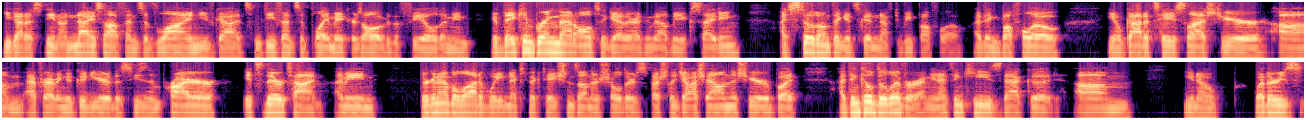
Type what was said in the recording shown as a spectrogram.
you got a you know nice offensive line. You've got some defensive playmakers all over the field. I mean, if they can bring that all together, I think that'll be exciting. I still don't think it's good enough to beat Buffalo. I think Buffalo, you know, got a taste last year um, after having a good year the season prior. It's their time. I mean, they're going to have a lot of weight and expectations on their shoulders, especially Josh Allen this year. But I think he'll deliver. I mean, I think he's that good. Um, you know, whether he's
